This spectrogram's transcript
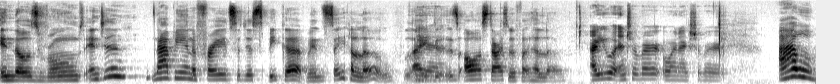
in those rooms and just not being afraid to just speak up and say hello. Like yeah. it all starts with a hello. Are you an introvert or an extrovert? I will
